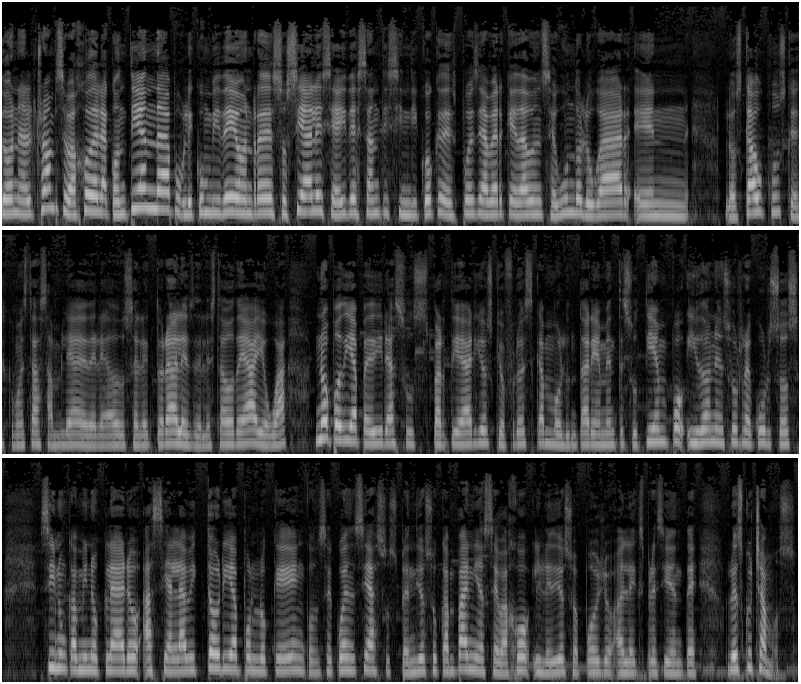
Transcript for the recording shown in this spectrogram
Donald Trump se bajó de la contienda, publicó un video en redes sociales y ahí DeSantis indicó que después de haber quedado en segundo lugar en los caucus, que es como esta asamblea de delegados electorales del estado de Iowa, no podía pedir a sus partidarios que ofrezcan voluntariamente su tiempo y donen sus recursos sin un camino claro hacia la victoria, por lo que en consecuencia suspendió su campaña, se bajó y le dio su apoyo al expresidente. Lo escuchamos.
